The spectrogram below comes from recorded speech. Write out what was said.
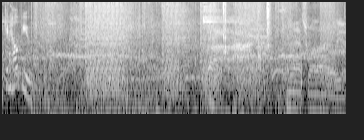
I can help you. That's what I owe you.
